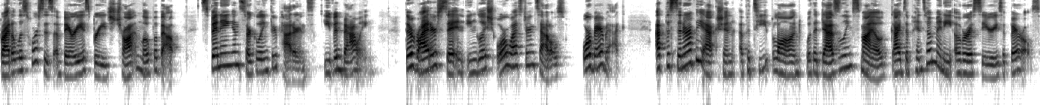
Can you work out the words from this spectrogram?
Bridleless horses of various breeds trot and lope about, spinning and circling through patterns, even bowing. Their riders sit in English or Western saddles or bareback. At the center of the action, a petite blonde with a dazzling smile guides a Pinto Mini over a series of barrels.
